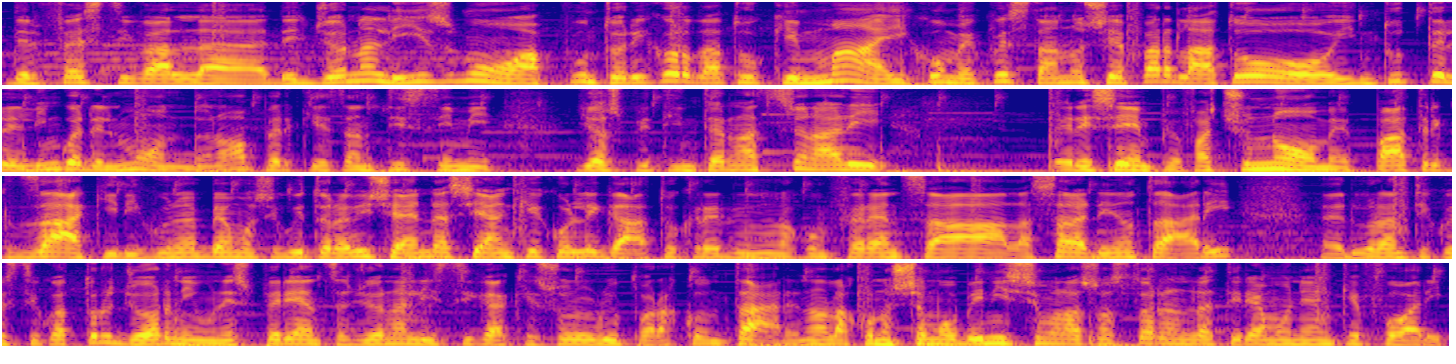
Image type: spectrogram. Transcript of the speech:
del Festival del giornalismo, ha appunto ricordato che mai come quest'anno si è parlato in tutte le lingue del mondo, no? Perché tantissimi gli ospiti internazionali per esempio, faccio un nome, Patrick Zacchi, di cui noi abbiamo seguito la vicenda, si è anche collegato, credo, in una conferenza alla sala dei notari eh, durante questi quattro giorni, un'esperienza giornalistica che solo lui può raccontare, no? La conosciamo benissimo la sua storia, non la tiriamo neanche fuori.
